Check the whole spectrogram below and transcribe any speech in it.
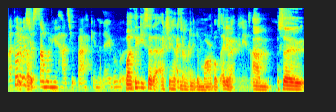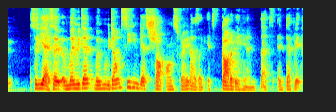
I thought it was uh, just someone who has your back in the neighborhood. But I think he said it actually had something don't to do with the marbles. Anyway, um, so so yeah, so when we don't when we don't see him get shot on screen, I was like, it's got to be him. That's it, definitely,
